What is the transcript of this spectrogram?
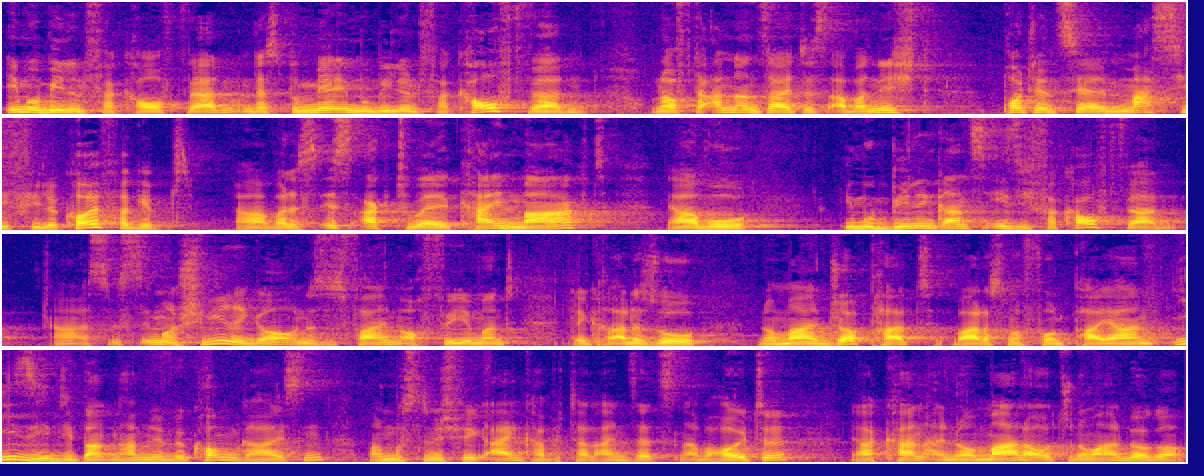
Immobilien verkauft werden und desto mehr Immobilien verkauft werden und auf der anderen Seite es aber nicht potenziell massiv viele Käufer gibt, ja, weil es ist aktuell kein Markt, ja, wo Immobilien ganz easy verkauft werden. Ja, es ist immer schwieriger und es ist vor allem auch für jemand, der gerade so normalen Job hat, war das noch vor ein paar Jahren easy. Die Banken haben den willkommen geheißen. Man musste nicht viel Eigenkapital einsetzen. Aber heute ja, kann ein normaler Autonormalbürger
